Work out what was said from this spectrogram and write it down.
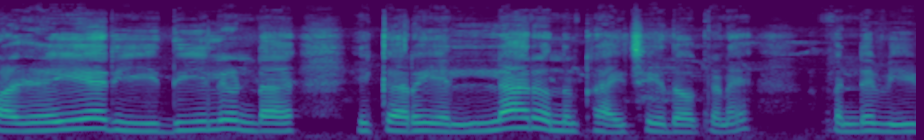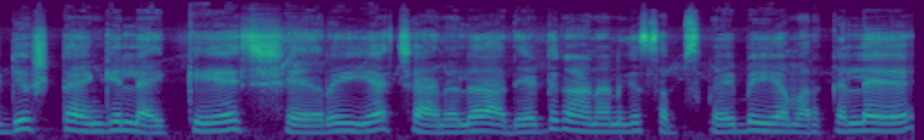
പഴയ രീതിയിലുണ്ടായ ഈ കറി എല്ലാവരും ഒന്ന് ട്രൈ ചെയ്ത് നോക്കണേ. അപ്പം എന്റെ വീഡിയോ ഇഷ്ടമെങ്കിൽ ലൈക്ക് ചെയ്യുക ഷെയർ ചെയ്യുക. ചാനൽ ആദ്യമായിട്ട് കാണുകയാണെങ്കിൽ സബ്സ്ക്രൈബ് ചെയ്യാൻ മറക്കല്ലേ?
